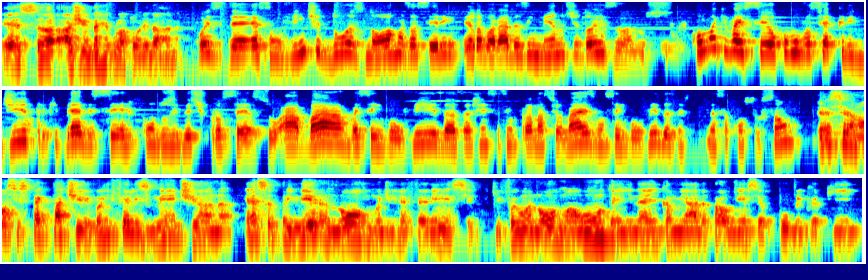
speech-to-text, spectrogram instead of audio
essa agenda regulatória da ANA. Pois é, são 22 normas a serem elaboradas em menos de dois anos. Como é que vai ser, ou como você acredita que deve ser conduzido este processo? A ABAR vai ser envolvida, as agências infranacionais vão ser envolvidas nessa construção? Essa é a nossa expectativa. Infelizmente, Ana, essa primeira norma de referência, que foi uma norma ontem né, encaminhada para a audiência pública, que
